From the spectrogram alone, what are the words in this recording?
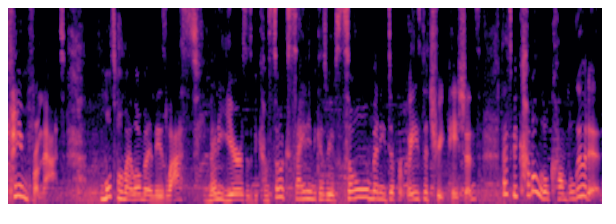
came from that. Multiple myeloma in these last many years has become so exciting because we have so many different ways to treat patients that's become a little convoluted.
